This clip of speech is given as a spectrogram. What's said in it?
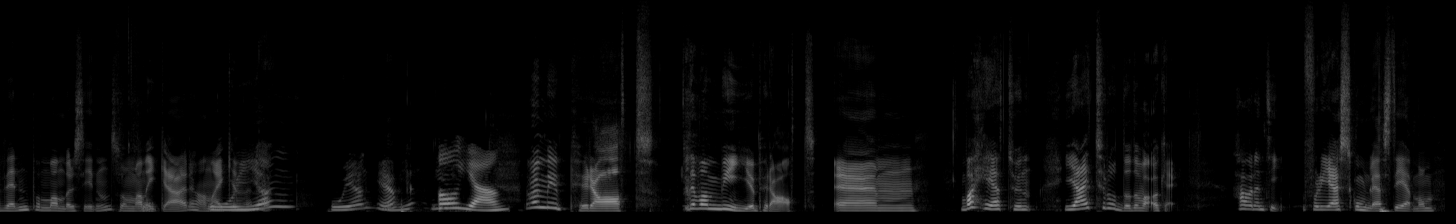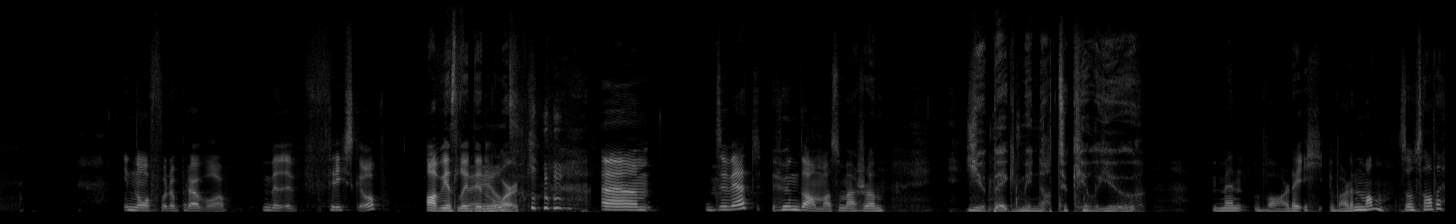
venn på den andre siden, som han ikke er. Han er ikke en venn. Oyang. Ja. 欧阳 Det var mye prat. Det var mye prat. Um, hva het hun Jeg trodde det var OK, her var en ting. Fordi jeg skumleste igjennom nå for å prøve å friske opp. Obviously didn't work. um, du vet hun dama som er sånn You begged me not to kill you. Men var det, var det en mann som sa det?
